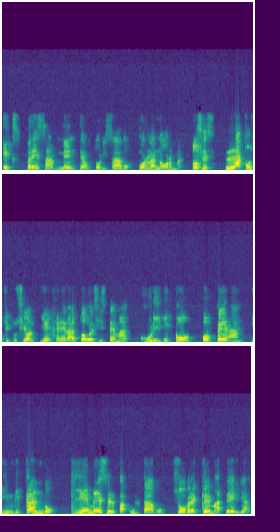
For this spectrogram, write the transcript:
expresamente autorizado por la norma. Entonces, la Constitución y en general todo el sistema jurídico opera indicando quién es el facultado, sobre qué materia,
